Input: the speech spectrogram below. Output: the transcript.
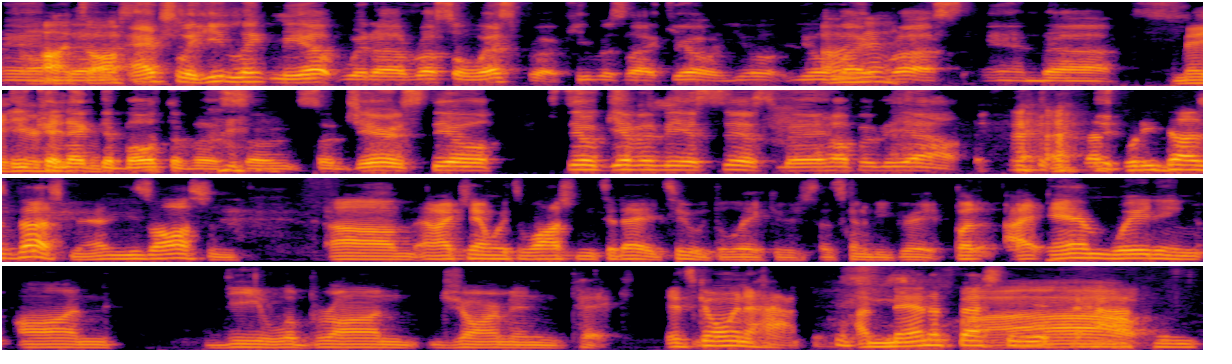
and oh, uh, awesome. actually he linked me up with uh, Russell Westbrook. He was like, "Yo, you'll you'll oh, like yeah. Russ," and uh, he connected both of us. So so Jared still still giving me assists, man, helping me out. That's what he does best, man. He's awesome. Um, and I can't wait to watch him today too with the Lakers. That's going to be great. But I am waiting on the LeBron Jarmond pick. It's going to happen. I'm manifesting wow. it to happen.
